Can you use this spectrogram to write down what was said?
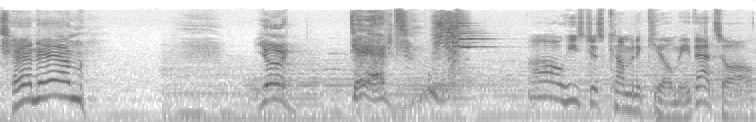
10M! You're dead! Oh, he's just coming to kill me, that's all.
